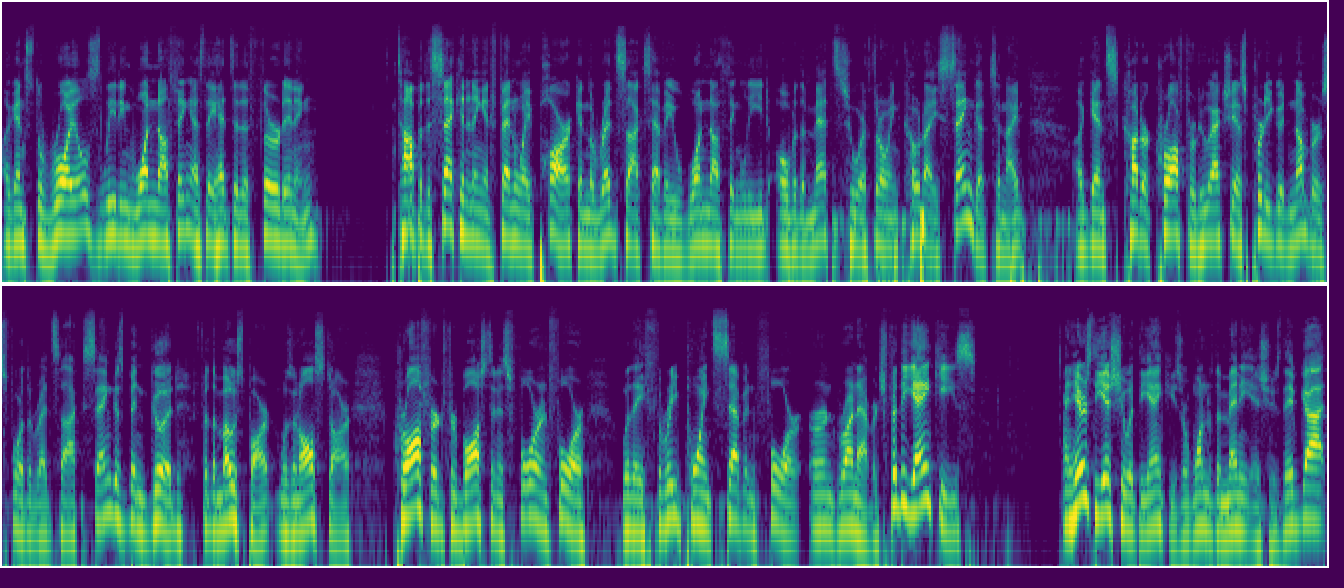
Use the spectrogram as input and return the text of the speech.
against the Royals, leading 1 0 as they head to the third inning. Top of the second inning at Fenway Park, and the Red Sox have a 1 0 lead over the Mets, who are throwing Kodai Senga tonight against Kutter Crawford, who actually has pretty good numbers for the Red Sox. Senga's been good for the most part, was an all star. Crawford for Boston is 4 and 4 with a 3.74 earned run average. For the Yankees, and here's the issue with the Yankees, or one of the many issues. They've got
